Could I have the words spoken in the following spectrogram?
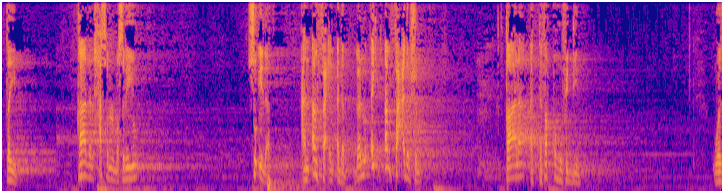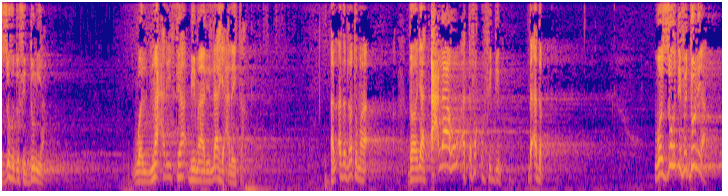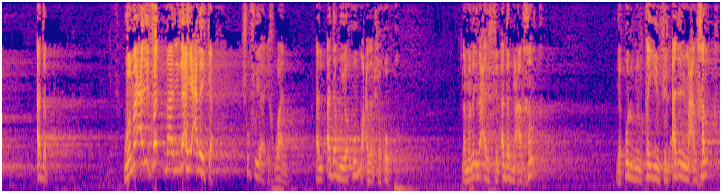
طيب. قال الحسن البصري سئل عن أنفع الأدب. قال له أي أنفع أدب شنو؟ قال التفقه في الدين والزهد في الدنيا والمعرفة بما لله عليك. الأدب ذاته ما درجات أعلاه التفقه في الدين. ده أدب. والزهد في الدنيا أدب. ومعرفة ما لله عليك. شوفوا يا إخوان الأدب يقوم على الحقوق. لما نجي نعرف في الأدب مع الخلق يقول ابن القيم في الأدب مع الخلق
